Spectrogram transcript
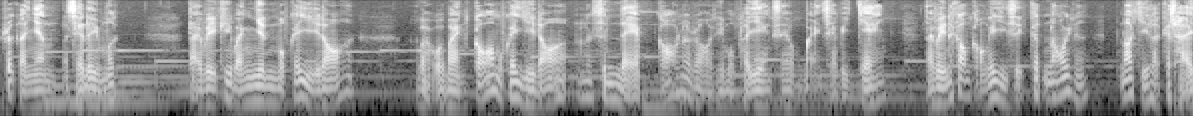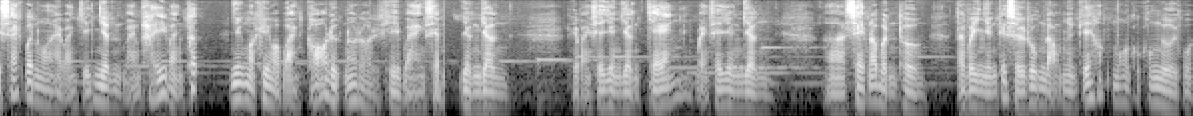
rất là nhanh, nó sẽ đi mất. Tại vì khi bạn nhìn một cái gì đó và bạn có một cái gì đó nó xinh đẹp, có nó rồi thì một thời gian sau bạn sẽ bị chán. Tại vì nó không còn cái gì sự kết nối nữa nó chỉ là cái thể xác bên ngoài bạn chỉ nhìn bạn thấy bạn thích. Nhưng mà khi mà bạn có được nó rồi thì bạn sẽ dần dần thì bạn sẽ dần dần chán bạn sẽ dần dần uh, xem nó bình thường. Tại vì những cái sự rung động những cái hormone của con người của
